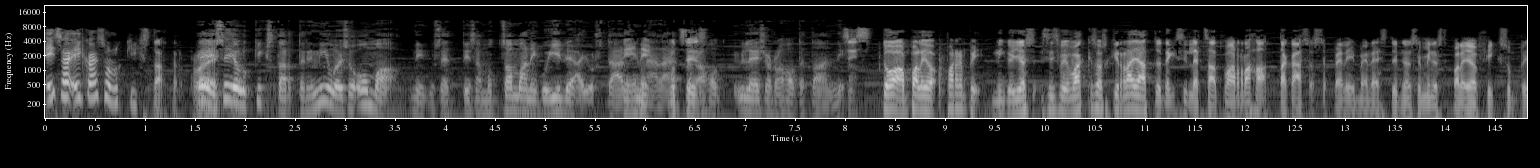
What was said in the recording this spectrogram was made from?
ei, se, ei kai se ollut Kickstarter-projekti? Ei, se ei ollut Kickstarteri, niillä oli se oma niin kuin settinsä, mutta sama niin kuin idea just tää, Niin, niin, että siis- rahot, yleisö rahoitetaan. Niin... Siis tuo on paljon parempi, niin jos, siis vaikka se olisikin rajattu jotenkin silleen, että saat vaan rahat takaisin, jos se peli menestyy, niin on se minusta paljon fiksumpi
